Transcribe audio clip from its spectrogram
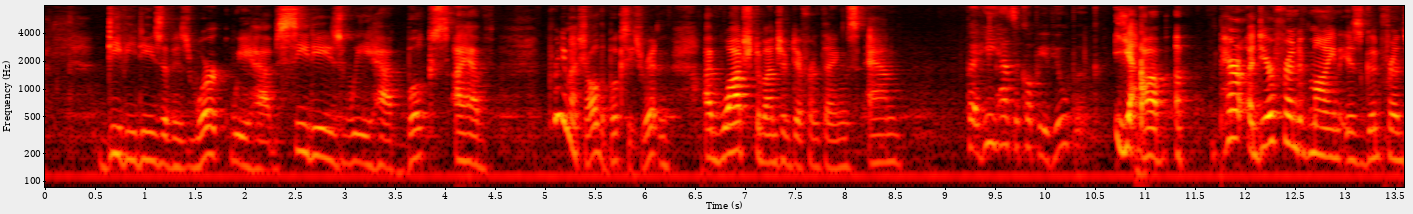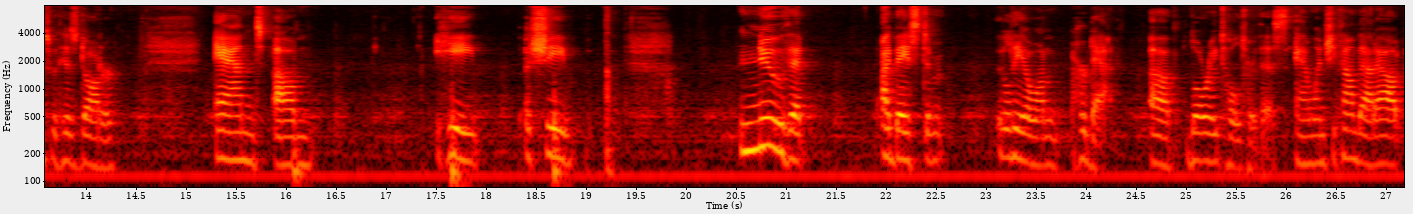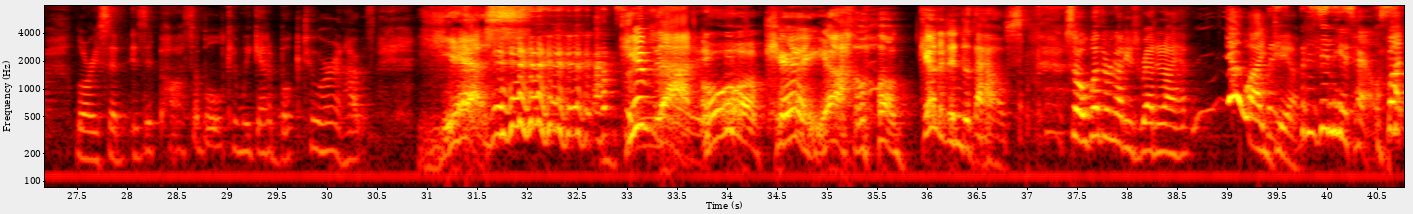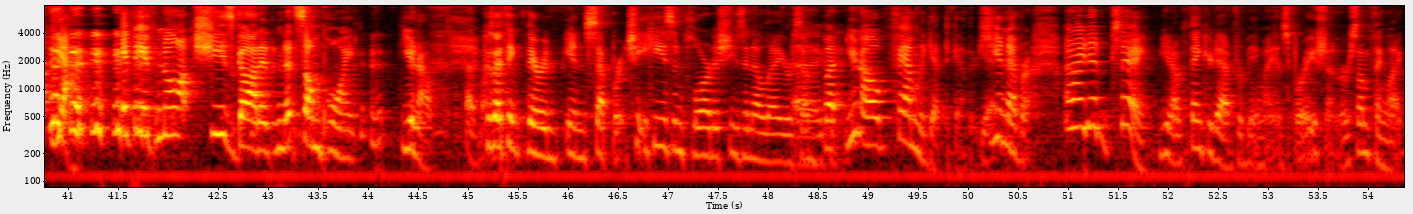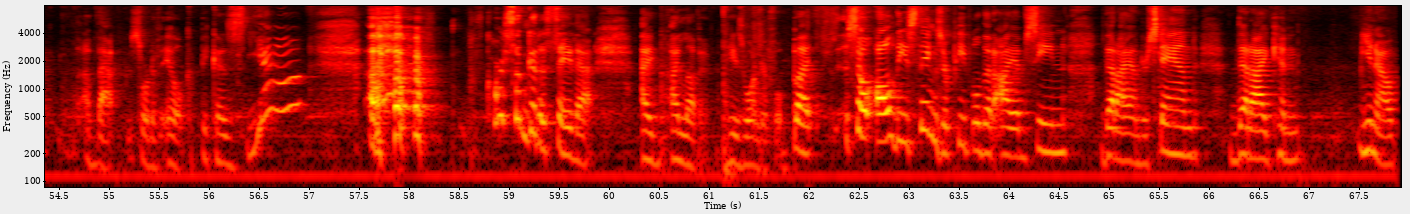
DVDs of his work, we have CDs, we have books. I have pretty much all the books he's written. I've watched a bunch of different things, and But he has a copy of your book. yeah, uh, a, par- a dear friend of mine is good friends with his daughter, and um, he, she knew that I based him, Leo on her dad. Uh, Lori told her this, and when she found that out, Lori said, "Is it possible? Can we get a book to her?" And I was, "Yes, give that. okay, yeah, oh, get it into the house." So whether or not he's read it, I have no idea. it, but it's in his house. But yeah, if, if not, she's got it, and at some point, you know, because I think they're in, in separate. She, he's in Florida, she's in LA or something. But you know, family get-togethers. Yeah. You never. And I did say, you know, thank your dad for being my inspiration, or something like of that sort of ilk. Because yeah, of course I'm going to say that. I, I love him. He's wonderful. But so all these things are people that I have seen, that I understand, that I can, you know,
